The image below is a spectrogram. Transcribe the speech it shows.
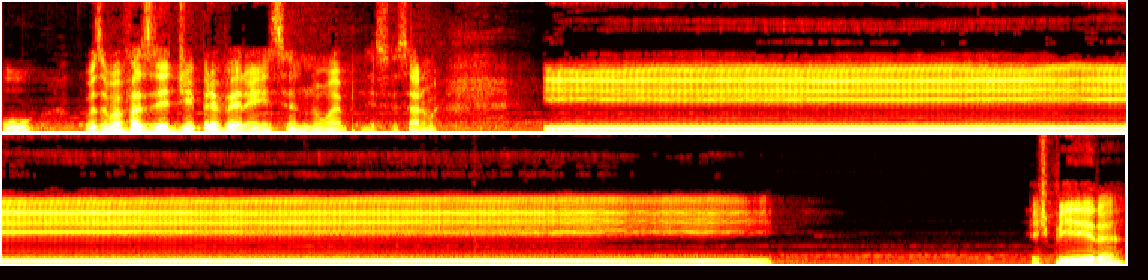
U. Você vai fazer de preferência, não é necessário, mas. E. Respira.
